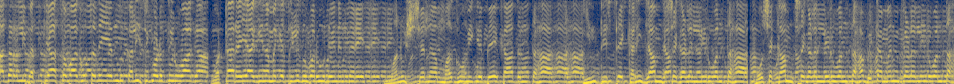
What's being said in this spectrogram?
ಅದರಲ್ಲಿ ವ್ಯತ್ಯಾಸವಾಗುತ್ತದೆ ಎಂದು ಕಲಿಸಿಕೊಡುತ್ತಿರುವಾಗ ಒಟ್ಟಾರೆಯಾಗಿ ನಮಗೆ ತಿಳಿದು ಬರುವುದೇನೆಂದರೆ ಮನುಷ್ಯನ ಮಗುವಿಗೆ ಬೇಕಾದಂತಹ ಇಂತಿಷ್ಟೇ ಖನಿಜಾಂಶಗಳಲ್ಲಿರುವಂತಹ ಪೋಷಕಾಂಶಗಳಲ್ಲಿರುವಂತಹ ವಿಟಮಿನ್ಗಳಲ್ಲಿರುವಂತಹ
